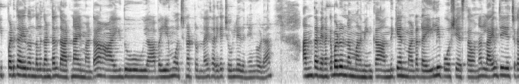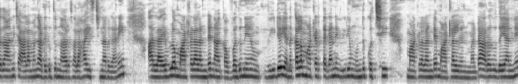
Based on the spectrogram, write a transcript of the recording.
ఇప్పటికి ఐదు వందల గంటలు దాటినాయన్నమాట. ఐదు యాభై ఏమో వచ్చినట్టున్నాయి. సరిగ్గా చూడలేదు నేను కూడా. అంత వెనకబడి ఉన్నాం మనం ఇంకా. అందుకే అనమాట డైలీ పోస్ట్ చేస్తూ ఉన్నా. లైవ్ చేయొచ్చు కదా అని చాలామంది అడుగుతున్నారు. సలహా ఇస్తున్నారు కానీ ఆ లైవ్లో మాట్లాడాలంటే నాకు అవ్వదు. నేను వీడియో వెనకాల మాట్లాడతా కానీ వీడియో ముందుకు వచ్చి మాట్లాడాలంటే మాట్లాడలేనమాట ఆ రోజు ఉదయాన్నే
